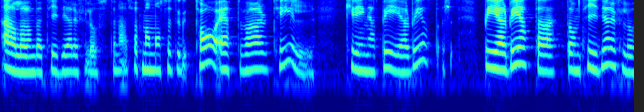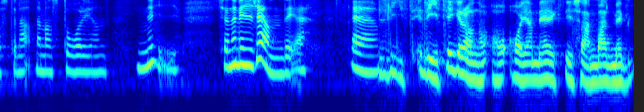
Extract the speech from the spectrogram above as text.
alla de där tidigare förlusterna. Så att man måste ta ett varv till kring att bearbeta, bearbeta de tidigare förlusterna när man står i en ny. Känner ni igen det? Eh. Lite, lite grann har jag märkt i samband med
